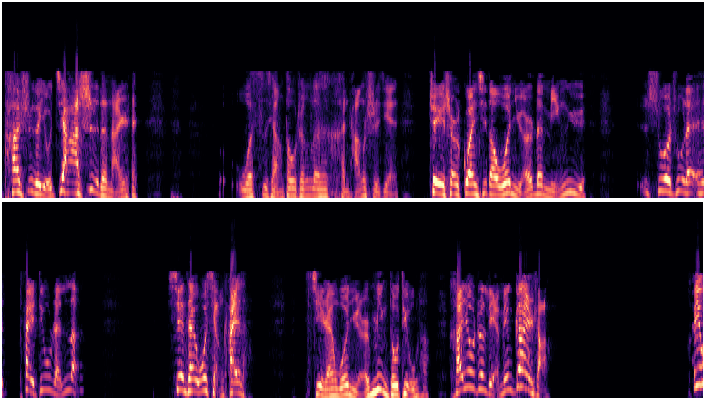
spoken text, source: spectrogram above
他是个有家室的男人。我思想斗争了很长时间，这事儿关系到我女儿的名誉。”说出来太丢人了。现在我想开了，既然我女儿命都丢了，还要这脸面干啥？哎呦，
